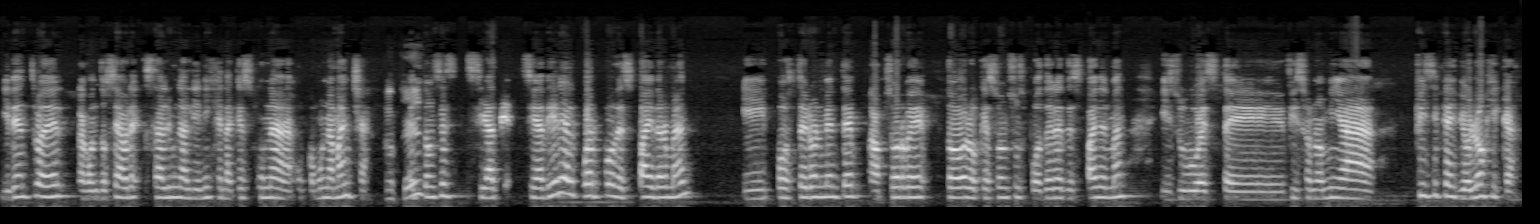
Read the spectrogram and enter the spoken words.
y dentro de él, cuando se abre, sale una alienígena que es una como una mancha. Entonces, se, adhi- se adhiere al cuerpo de Spider-Man y posteriormente absorbe todo lo que son sus poderes de Spider-Man y su este, fisonomía física y biológica.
